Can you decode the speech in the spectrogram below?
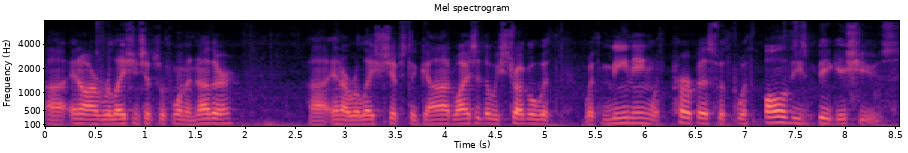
uh, in our relationships with one another, uh, in our relationships to God? Why is it that we struggle with with meaning, with purpose, with, with all of these big issues?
